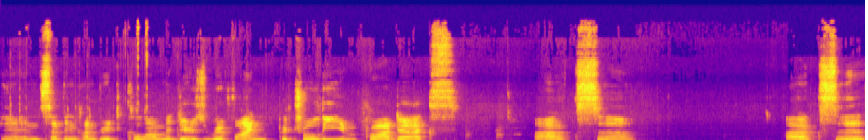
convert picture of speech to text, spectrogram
and 700 kilometers refined petroleum products. Ox, uh, ox uh,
